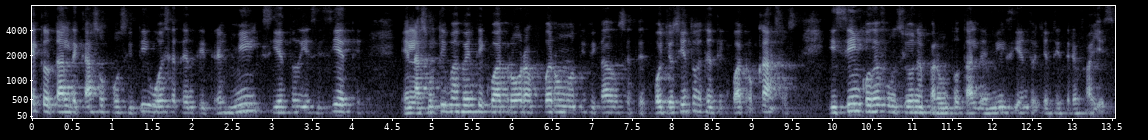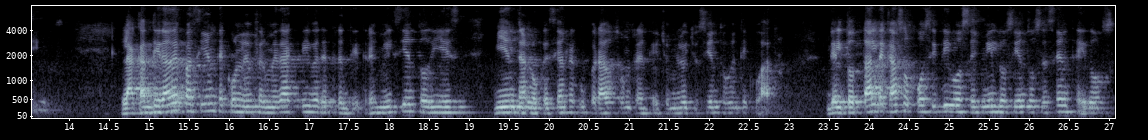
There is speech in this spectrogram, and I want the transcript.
El total de casos positivos es 73.117 en las últimas 24 horas fueron notificados 874 casos y 5 defunciones para un total de 1.183 fallecidos. La cantidad de pacientes con la enfermedad activa es de 33.110, mientras los que se han recuperado son 38.824. Del total de casos positivos, 6.262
